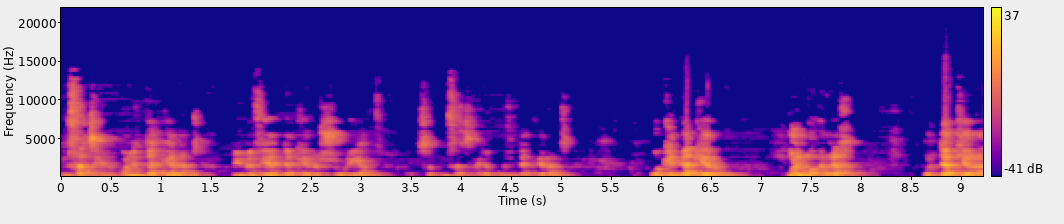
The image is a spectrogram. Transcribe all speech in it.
تنفتح لكل الذاكرات بما فيها الذاكرة الشورية. ستنفتح على كل الذاكرات. وكل ذاكرة والمؤرخ والذاكرة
